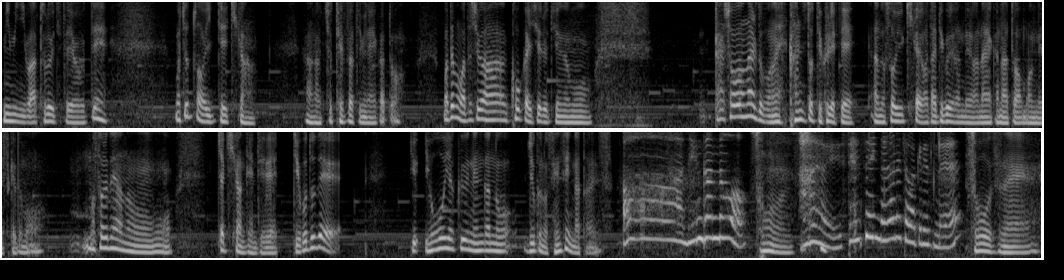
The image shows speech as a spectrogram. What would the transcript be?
耳には届いてたようで、まあ、ちょっと一定期間あのちょっと手伝ってみないかと、まあ、でも私が後悔してるっていうのも多少なりともね感じ取ってくれてあのそういう機会を与えてくれたんではないかなとは思うんですけどもまあ、それであのじゃあ期間限定でっていうことでようやく念願の塾の先生になったんです。ああ念願の。そうなんです。はい。先生になられたわけですね。そうですね。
